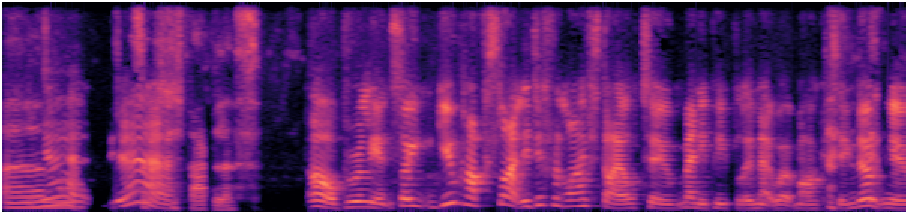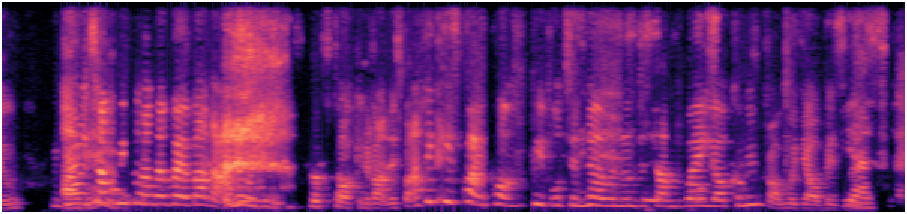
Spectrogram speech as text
Um, yeah, yeah, so it's just fabulous. Oh, brilliant! So you have slightly different lifestyle to many people in network marketing, don't you? Do you want to tell people a little bit about that? I know we didn't discuss talking about this, but I think it's quite important for people to know and understand where you're coming from with your business. Yes,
